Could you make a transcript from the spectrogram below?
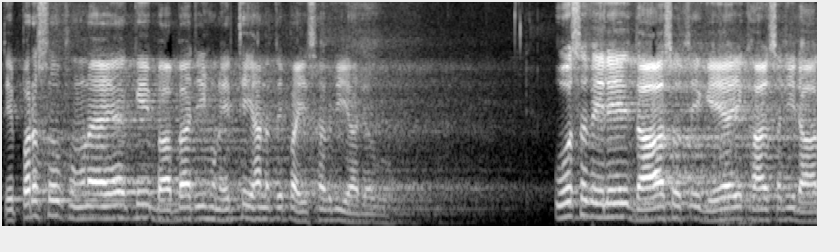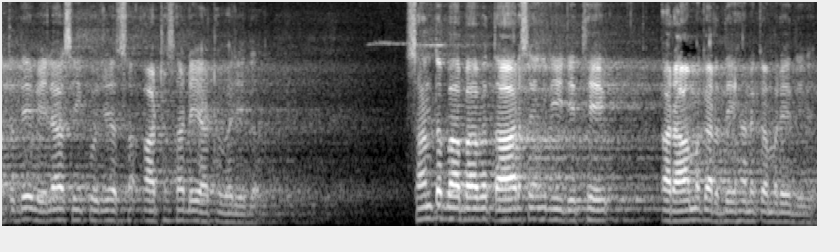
ਤੇ ਪਰਸੋਂ ਫੋਨ ਆਇਆ ਕਿ ਬਾਬਾ ਜੀ ਹੁਣ ਇੱਥੇ ਹਨ ਤੇ ਭਾਈ ਸਾਹਿਬ ਜੀ ਆ ਜਾਓ। ਉਸ ਵੇਲੇ ਦਾਸ ਉੱਥੇ ਗਿਆ, ਇਹ ਖਾਲਸਾ ਜੀ ਰਾਤ ਦੇ ਵੇਲਾ ਸੀ, ਕੁਝ 8:30 ਵਜੇ ਦਾ। ਸੰਤ ਬਾਬਾ ਅਵਤਾਰ ਸਿੰਘ ਜੀ ਜਿੱਥੇ ਆਰਾਮ ਕਰਦੇ ਹਨ ਕਮਰੇ ਦੇ ਵਿੱਚ।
